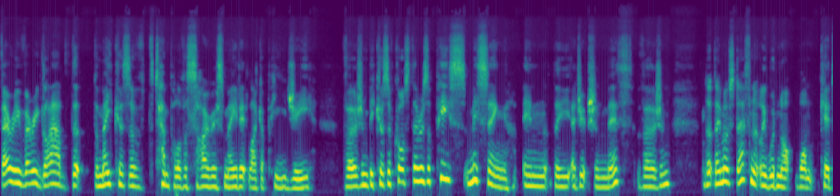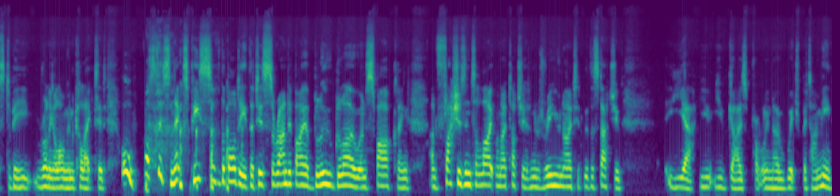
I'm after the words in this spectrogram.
very, very glad that the makers of the Temple of Osiris made it like a PG version because, of course, there is a piece missing in the Egyptian myth version that they most definitely would not want kids to be running along and collected. Oh, what's this next piece of the body that is surrounded by a blue glow and sparkling and flashes into light when I touch it and is reunited with the statue? Yeah, you, you guys probably know which bit I mean.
